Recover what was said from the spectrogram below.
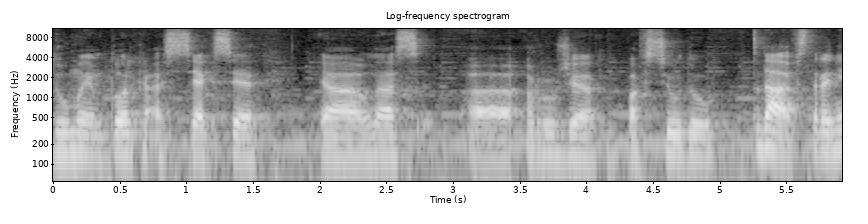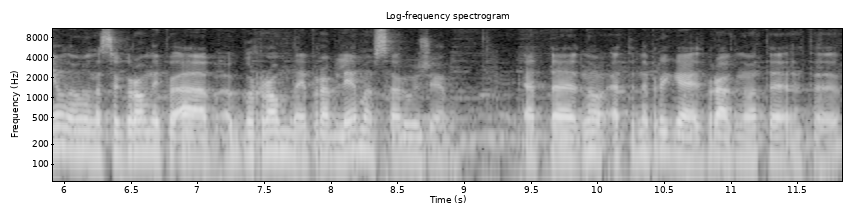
думаем только о сексе. Э, у нас оружие повсюду да, в стране у нас огромный, а, огромная проблема с оружием. Это, ну, это напрягает, правда, но это, это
